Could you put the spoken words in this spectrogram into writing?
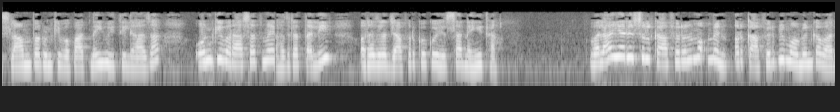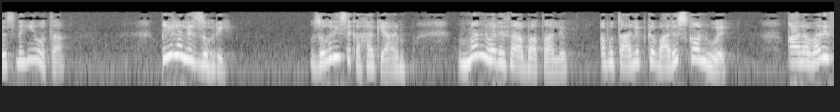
اسلام پر ان کی وفات نہیں ہوئی تھی لہٰذا ان کی وراثت میں حضرت علی اور حضرت جعفر کو کوئی حصہ نہیں تھا ولا یسول الکافر المن اور کافر بھی مومن کا وارث نہیں ہوتا قیل علی زہری زہری سے کہا گیا من ورثہ ابا طالب ابو طالب کے وارث کون ہوئے کالا ورث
